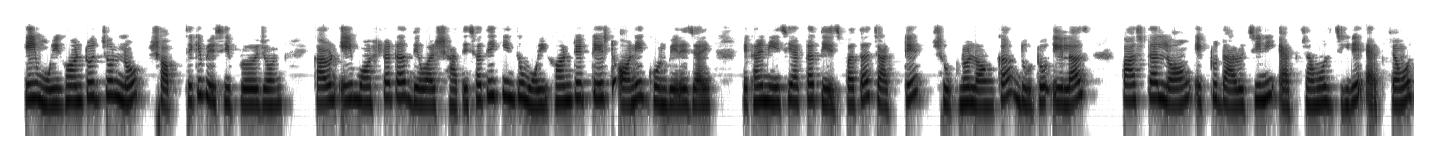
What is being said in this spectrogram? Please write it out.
এই মুড়ি ঘন্টর জন্য সব থেকে বেশি প্রয়োজন। কারণ এই মশলাটা দেওয়ার সাথে সাথেই কিন্তু মুড়ি ঘন্টের টেস্ট অনেক গুণ বেড়ে যায়। এখানে নিয়েছি একটা তেজপাতা, চারটে শুকনো লঙ্কা, দুটো এলাচ, পাঁচটা লং, একটু দারুচিনি, এক চামচ জিরে, এক চামচ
